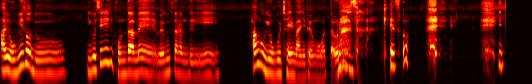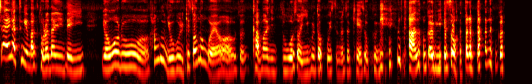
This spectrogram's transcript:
아 여기서도 이거 시리즈 본 다음에 외국 사람들이 한국 욕을 제일 많이 배운 것 같다 그러면서 계속 이 짤 같은 게 막 돌아다니는데 이 영어로 한국 욕을 이렇게 써놓은 거예요. 그래서 가만히 누워서 입을 덮고 있으면서 계속 그게 단어가 위에서 왔다 갔다 하는 거예요.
